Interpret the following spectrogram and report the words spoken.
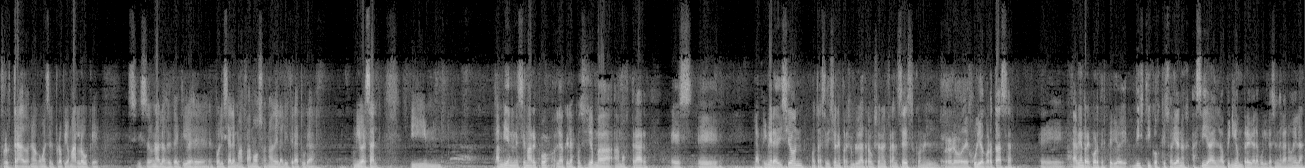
frustrados, ¿no? como es el propio Marlowe, que es uno de los detectives policiales más famosos de la literatura universal. Y mm, también en ese marco, lo que la exposición va a mostrar es eh, la primera edición, otras ediciones, por ejemplo la traducción al francés con el prólogo de Julio Cortázar, eh, también recortes periodísticos que Soriano hacía en la opinión previa a la publicación de la novela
